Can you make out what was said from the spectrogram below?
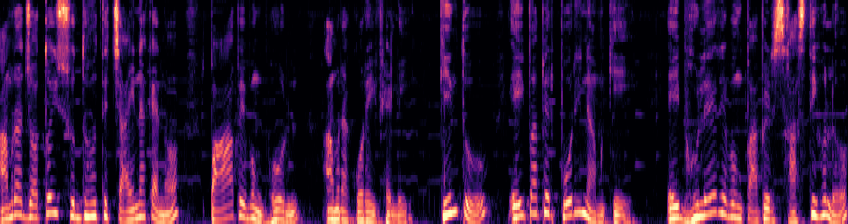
আমরা যতই শুদ্ধ হতে চাই না কেন, পাপ এবং ভুল আমরা করেই ফেলি। কিন্তু এই পাপের পরিণাম কি? এই ভুলের এবং পাপের শাস্তি হলো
